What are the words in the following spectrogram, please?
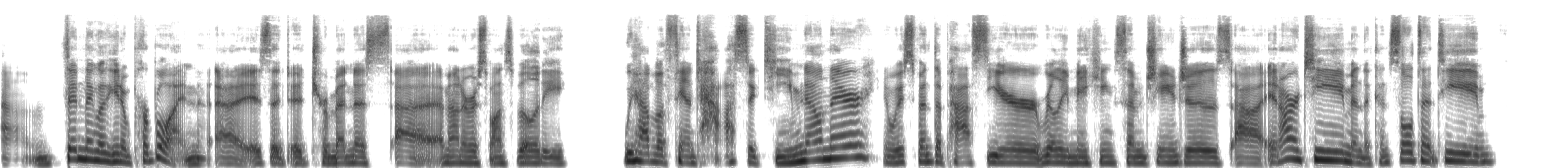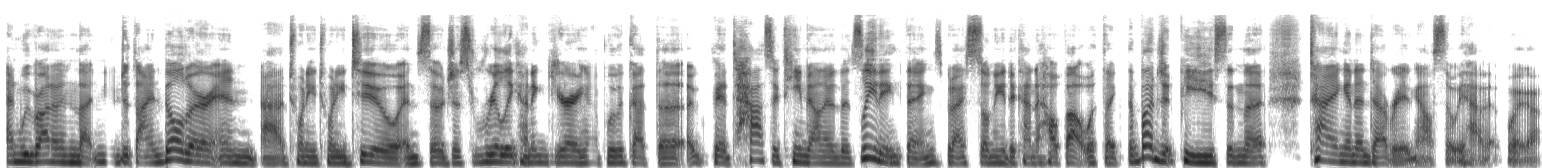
Um, same thing with, you know, Purple Line uh, is a, a tremendous uh, amount of responsibility. We have a fantastic team down there. You know, we've spent the past year really making some changes uh, in our team and the consultant team. And we brought in that new design builder in uh, 2022. And so just really kind of gearing up. We've got the fantastic team down there that's leading things, but I still need to kind of help out with like the budget piece and the tying it into everything else that we have it going on.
